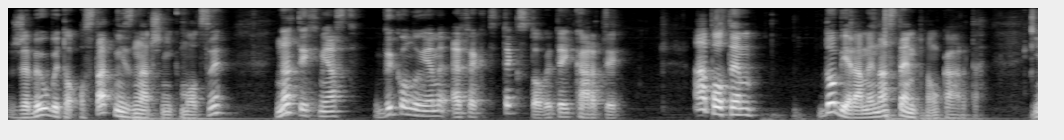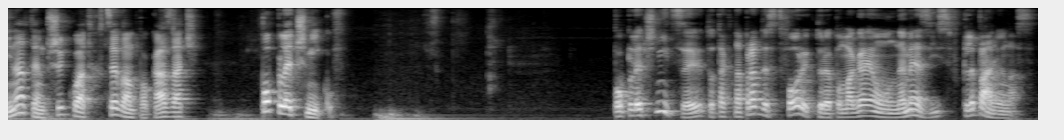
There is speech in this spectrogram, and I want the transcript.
że byłby to ostatni znacznik mocy, natychmiast wykonujemy efekt tekstowy tej karty, a potem dobieramy następną kartę. I na ten przykład chcę Wam pokazać popleczników. Poplecznicy to tak naprawdę stwory, które pomagają Nemezis w klepaniu nas.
